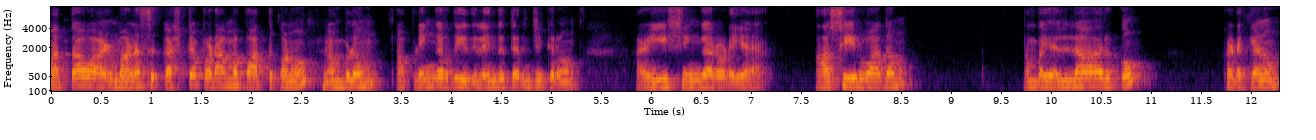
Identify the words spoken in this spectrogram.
மற்றவாள் மனசு கஷ்டப்படாமல் பார்த்துக்கணும் நம்மளும் அப்படிங்கிறது இதுலேருந்து தெரிஞ்சுக்கிறோம். அழீஷிங்கருடைய ஆசீர்வாதம் நம்ம எல்லாருக்கும் கிடைக்கணும்.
